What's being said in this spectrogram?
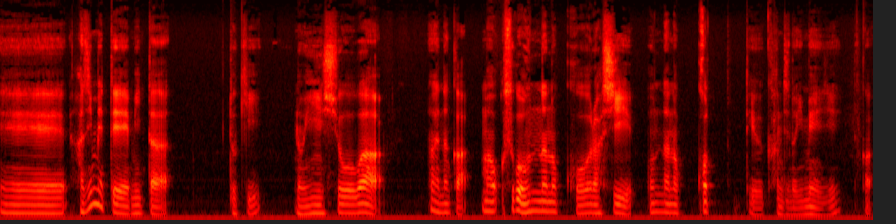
えー、初めて見た時の印象は、あなんか、まあ、すごい女の子らしい、女の子っていう感じのイメージ。なんか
